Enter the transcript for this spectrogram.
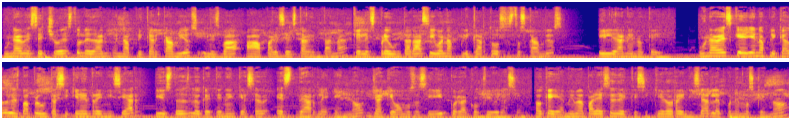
Una vez hecho esto le dan en aplicar cambios y les va a aparecer esta ventana que les preguntará si van a aplicar todos estos cambios y le dan en OK. Una vez que hayan aplicado les va a preguntar si quieren reiniciar y ustedes lo que tienen que hacer es darle en no ya que vamos a seguir con la configuración. Ok, a mí me parece de que si quiero reiniciar le ponemos que no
